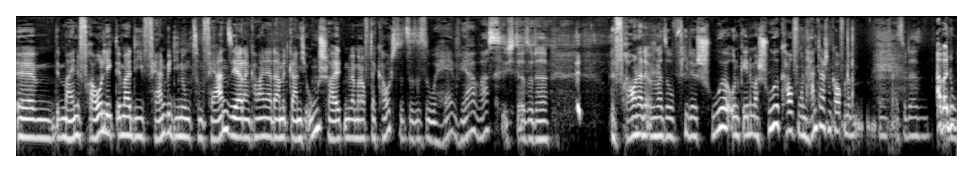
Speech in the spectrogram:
ähm, meine Frau legt immer die Fernbedienung zum Fernseher, dann kann man ja damit gar nicht umschalten, wenn man auf der Couch sitzt. Das ist so, hä, wer, was? Ich, also da, oder Frauen haben immer so viele Schuhe und gehen immer Schuhe kaufen und Handtaschen kaufen. Dann, also da, Aber du,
